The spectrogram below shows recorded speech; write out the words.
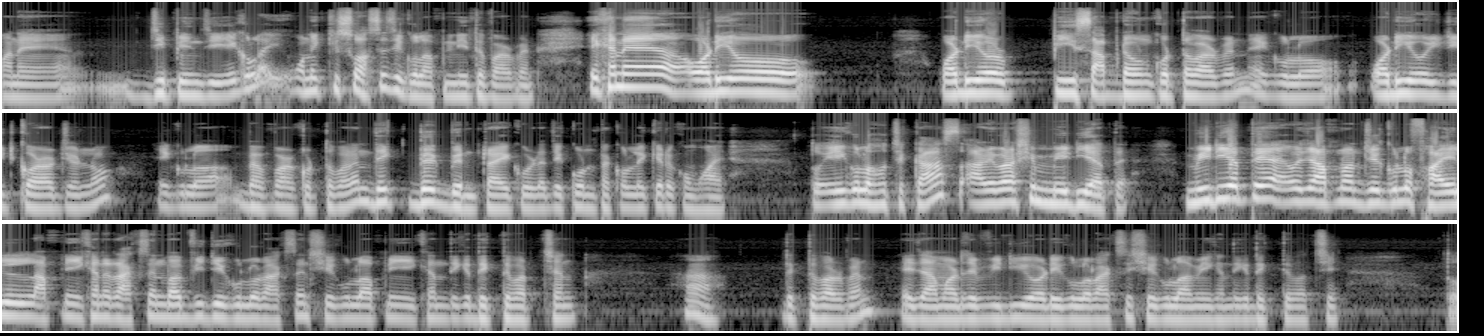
মানে জিপিএনজি এগুলাই অনেক কিছু আছে যেগুলো আপনি নিতে পারবেন। এখানে অডিও অডিওর পিস আপ ডাউন করতে পারবেন, এগুলো অডিও এডিট করার জন্য এগুলো ব্যবহার করতে পারেন। দেখ, দেখবেন ট্রাই করে যে কোনটা করলে কীরকম হয়। তো এইগুলো হচ্ছে কাজ। আর এবার আসি মিডিয়াতে মিডিয়াতে ওই যে আপনার যেগুলো ফাইল আপনি এখানে রাখছেন বা ভিডিওগুলো রাখছেন, সেগুলো আপনি এখান থেকে দেখতে পাচ্ছেন। হ্যাঁ। দেখতে পারবেন। এই যে আমার যে ভিডিও অডিওগুলো রাখছি, সেগুলো আমি এখান থেকে দেখতে পাচ্ছি। তো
